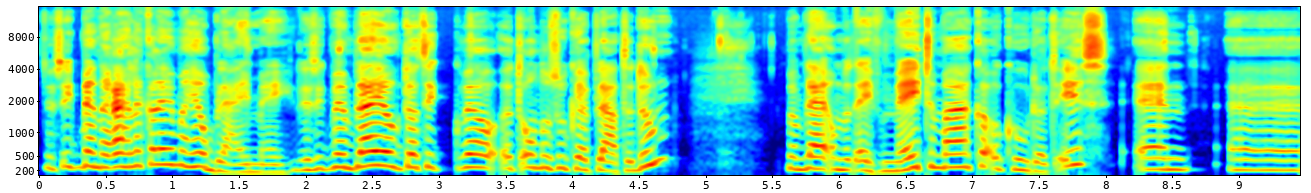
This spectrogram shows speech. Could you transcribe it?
Dus ik ben er eigenlijk alleen maar heel blij mee. Dus ik ben blij ook dat ik wel het onderzoek heb laten doen. Ik ben blij om het even mee te maken, ook hoe dat is. En uh,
